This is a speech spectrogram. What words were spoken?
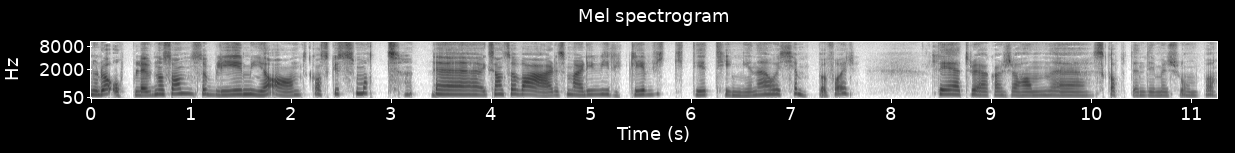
når du har opplevd noe sånn, så blir mye annet ganske smått. Eh, så hva er det som er de virkelig viktige tingene å kjempe for? Det tror jeg kanskje han eh, skapte en dimensjon på.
